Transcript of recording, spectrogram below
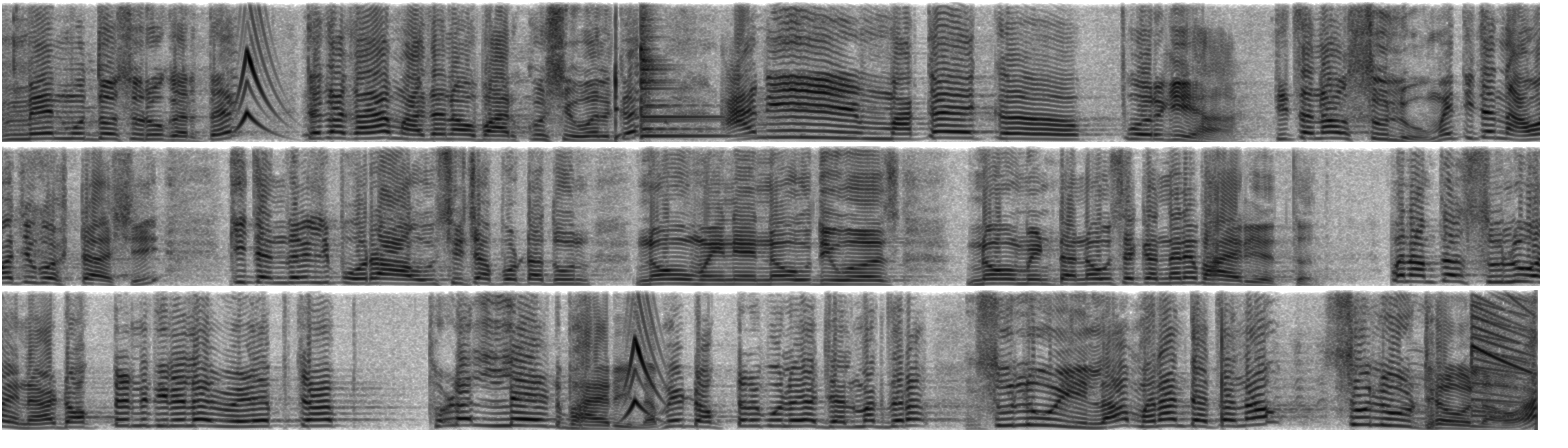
मेन मुद्दो सुरू करते. त्याचा काय माझं नाव बारकू शिवलकर. आणि माका एक पोरगी हा. तिचं नाव सुलू. म्हणजे तिच्या नावाची गोष्ट अशी की जनरली पोरा औशीच्या पोटातून नऊ महिने नऊ दिवस नऊ मिनटं नऊ सेकंदाने बाहेर येतात. पण आमचा सुलू आहे ना डॉक्टरने दिलेल्या वेळेच्या थोडा लेट बाहेर येईल. म्हणजे डॉक्टर बोलूया जन्माक जरा सुलू येईला म्हणा त्याचं नाव सुलू ठेवला हा.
